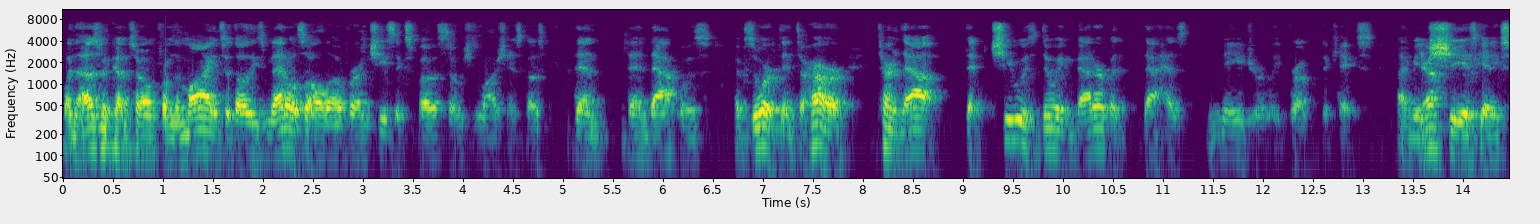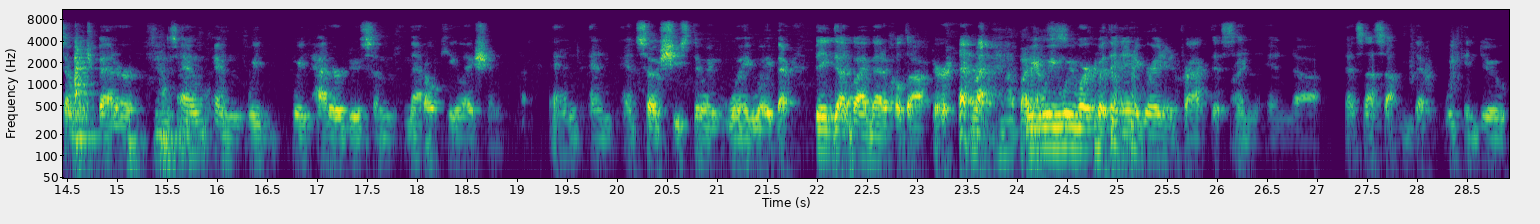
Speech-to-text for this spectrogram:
when the husband comes home from the mines with all these metals all over and she's exposed, so she's washing exposed, then then that was absorbed into her. Turned out that she was doing better, but that has majorly broke the case. I mean, Yeah. she is getting so much better, and and we we've had her do some metal chelation, and and and so she's doing way way better. Being done by a medical doctor. Right, we, we we work with an integrated practice, Right. and and uh, that's not something that we can do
